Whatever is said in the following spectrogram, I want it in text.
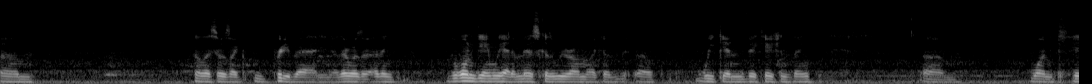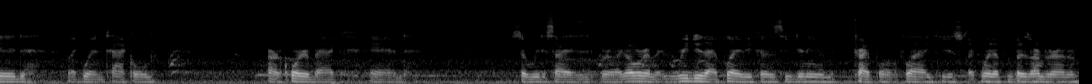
Um, unless it was like pretty bad, you know. There was, a, I think, the one game we had to miss because we were on like a, a weekend vacation thing. Um, one kid like went and tackled our quarterback and So we decided we're like, oh, we're gonna redo that play because he didn't even try pulling a flag. He just like went up and put his arms around him.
